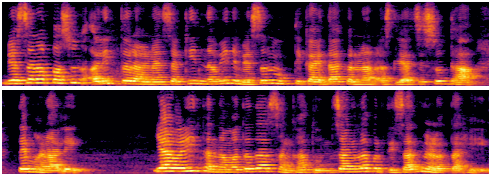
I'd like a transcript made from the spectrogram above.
व्यसनापासून अलिप्त राहण्यासाठी नवीन व्यसनमुक्ती कायदा करणार असल्याचे सुद्धा ते म्हणाले. यावेळी त्यांना मतदारसंघातून चांगला प्रतिसाद मिळत आहे.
